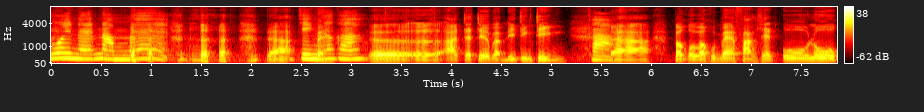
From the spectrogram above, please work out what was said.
ช่วยแนะนำแม่ นะฮะจริงนะคะ เออเอออาจจะเจอแบบนี้จริงค่ะ ๆนะฮะปรากฏว่าคุณแม่ฟังเสร็จอู้ลูก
